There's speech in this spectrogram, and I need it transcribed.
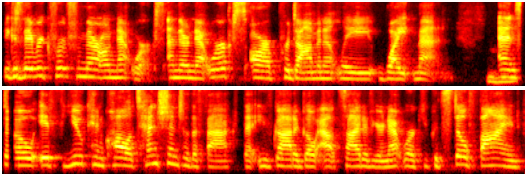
because they recruit from their own networks and their networks are predominantly white men. Mm-hmm. And so, if you can call attention to the fact that you've got to go outside of your network, you could still find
